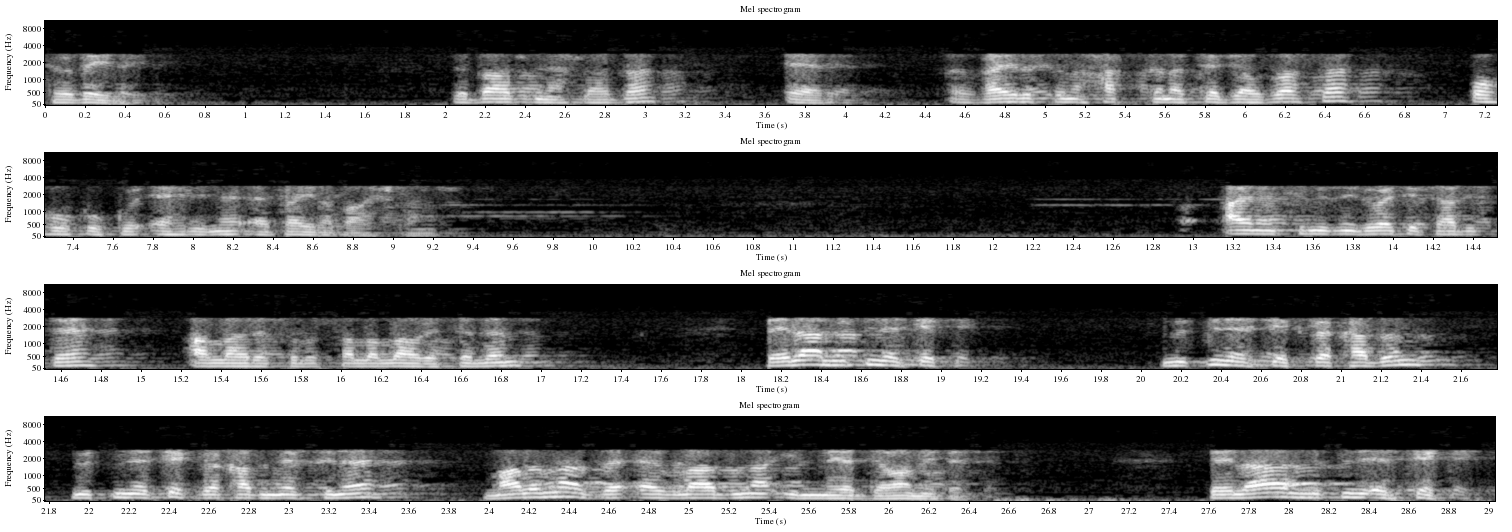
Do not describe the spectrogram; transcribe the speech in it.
tövbeyle ve bazı günahlarda eğer gayrısının hakkına tecavüz varsa o hukuku ehline edayla bağışlanır. Aynen Tirmiz'in rivayet ettiği hadiste Allah Resulü sallallahu aleyhi ve sellem bela mümin erkek mümin erkek ve kadın mümin erkek ve kadın nefsine malına ve evladına inmeye devam eder. Bela mümin erkek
